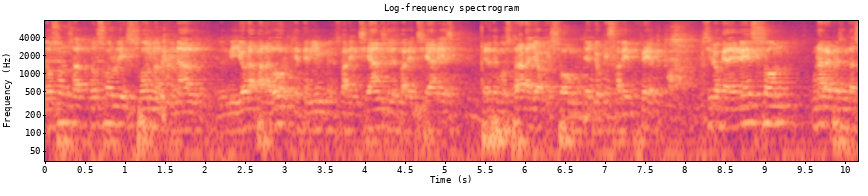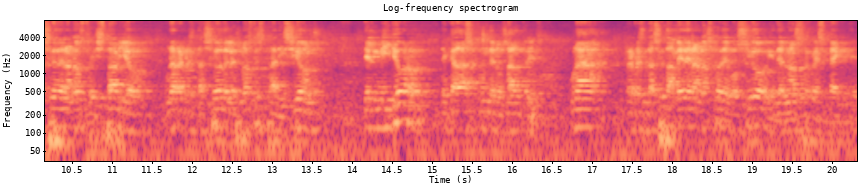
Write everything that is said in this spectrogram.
no, són, no sols són al final el millor aparador que tenim els valencians i les valencianes per demostrar allò que som i allò que sabem fer, sinó que a més són una representació de la nostra història, una representació de les nostres tradicions, del millor de cadascun de nosaltres, una representació també de la nostra devoció i del nostre respecte.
